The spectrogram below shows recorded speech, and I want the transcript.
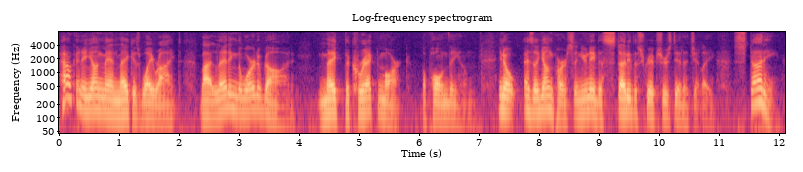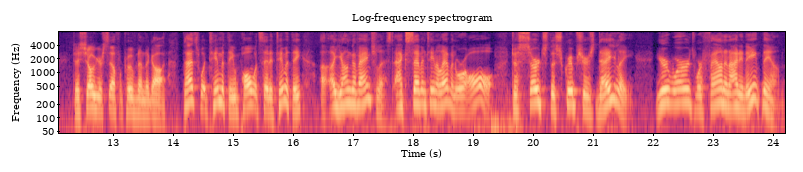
How can a young man make his way right? By letting the Word of God make the correct mark upon them. You know, as a young person, you need to study the Scriptures diligently. Study to show yourself approved unto God. That's what Timothy, Paul would say to Timothy, a young evangelist. Acts 17, 11, we're all to search the Scriptures daily. Your words were found and I did eat them.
